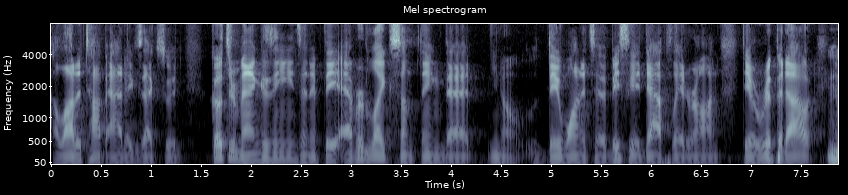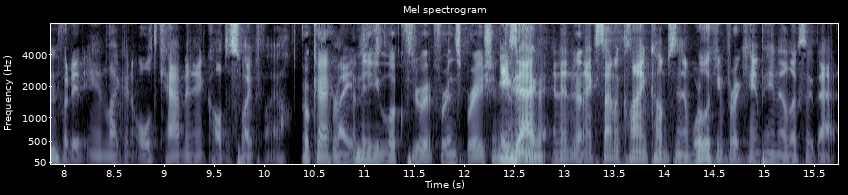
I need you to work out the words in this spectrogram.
a lot of top ad execs would go through magazines, and if they ever liked something that you know they wanted to basically adapt later on, they would rip it out and mm-hmm. put it in like an old cabinet called a swipe file. Okay. Right. And then you look through it for inspiration. Exactly. And then the next time a client comes to them, we're looking for a campaign that looks like that.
